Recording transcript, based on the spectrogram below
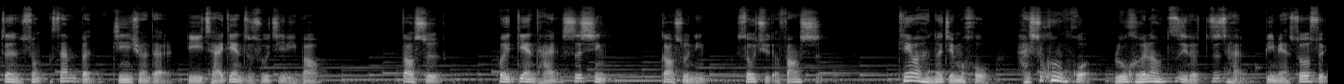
赠送三本精选的理财电子书籍礼包。到时会电台私信告诉您收取的方式。听完很多节目后，还是困惑如何让自己的资产避免缩水，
